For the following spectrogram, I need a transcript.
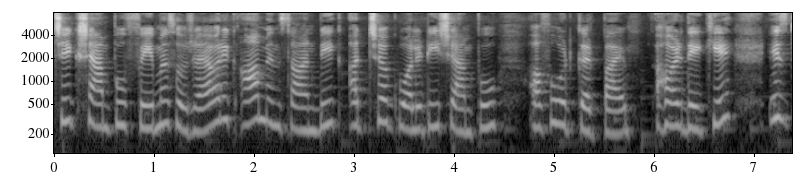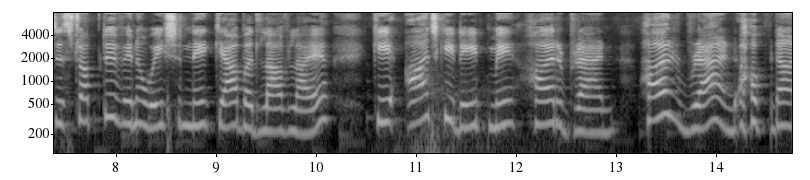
चिक शैम्पू फ़ेमस हो जाए और एक आम इंसान भी एक अच्छा क्वालिटी शैम्पू अफोर्ड कर पाए। और देखिए, इस डिस्ट्रप्टिव इनोवेशन ने क्या बदलाव लाए कि आज की डेट में हर ब्रांड हर ब्रांड अपना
